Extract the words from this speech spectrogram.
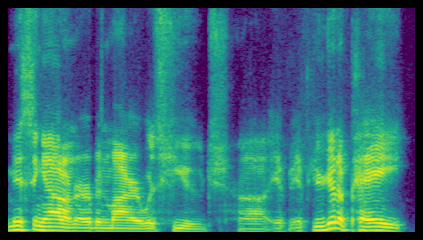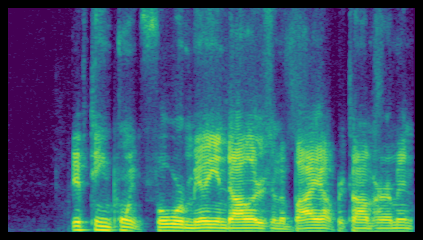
missing out on Urban Meyer was huge. Uh, if, if you're going to pay $15.4 million in a buyout for Tom Herman,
